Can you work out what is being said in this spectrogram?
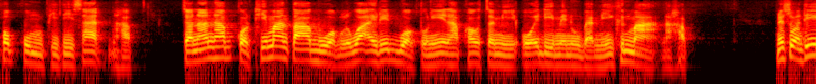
ควบคุม PTZ นะครับจากนั้นครับกดที่ม่านตาบวก หรือว่าไอริสบวกตรงนี้นะครับเขาจะมี OID เมนูแบบนี้ขึ้นมานะครับ ในส่วนที่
